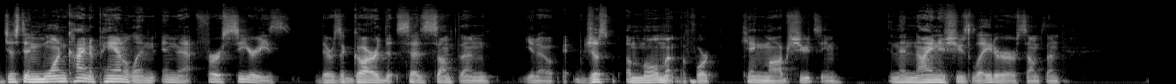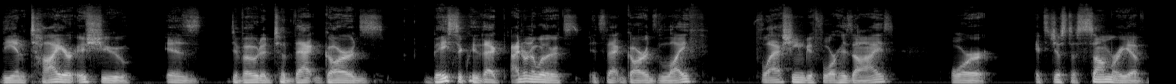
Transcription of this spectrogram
just in one kind of panel in in that first series, there's a guard that says something, you know, just a moment before King Mob shoots him. And then nine issues later or something, the entire issue is devoted to that guard's basically that I don't know whether it's it's that guard's life flashing before his eyes or it's just a summary of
